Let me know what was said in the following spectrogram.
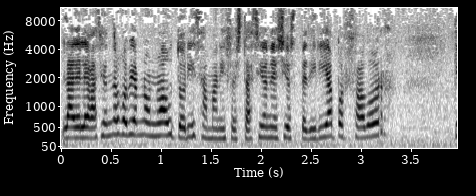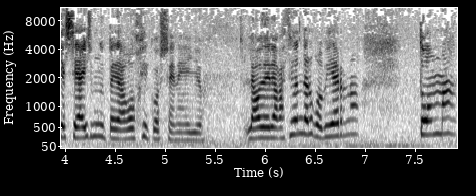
La delegación del Gobierno no autoriza manifestaciones y os pediría, por favor, que seáis muy pedagógicos en ello la delegación del Gobierno toma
